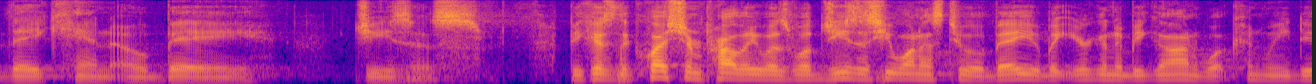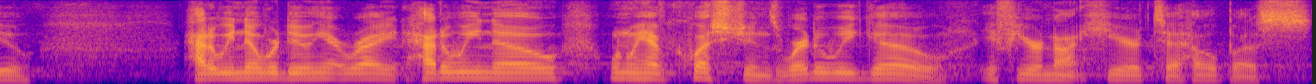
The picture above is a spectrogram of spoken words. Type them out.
they can obey Jesus. Because the question probably was, well, Jesus, you want us to obey you, but you're going to be gone. What can we do? How do we know we're doing it right? How do we know when we have questions? Where do we go if you're not here to help us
